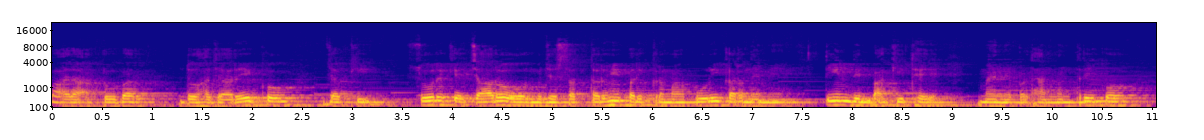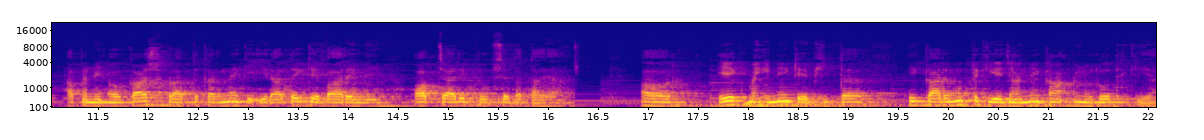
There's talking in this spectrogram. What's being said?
12 अक्टूबर 2001 को, जबकि सूर्य के चारों ओर मुझे सत्तरवीं परिक्रमा पूरी करने में तीन दिन बाकी थे। मैंने प्रधानमंत्री को अपने अवकाश प्राप्त करने के इरादे के बारे में औपचारिक रूप से बताया और एक महीने के भीतर ही कार्यमुक्त किए जाने का अनुरोध किया।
